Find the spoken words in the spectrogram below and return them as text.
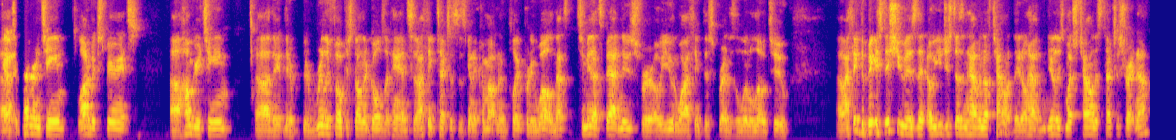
Uh, it's a veteran team, a lot of experience, uh, hungry team. Uh, they, they're they're really focused on their goals at hand. So I think Texas is going to come out and play pretty well. And that's to me that's bad news for OU and why I think this spread is a little low too. Uh, I think the biggest issue is that OU just doesn't have enough talent. They don't have nearly as much talent as Texas right now.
